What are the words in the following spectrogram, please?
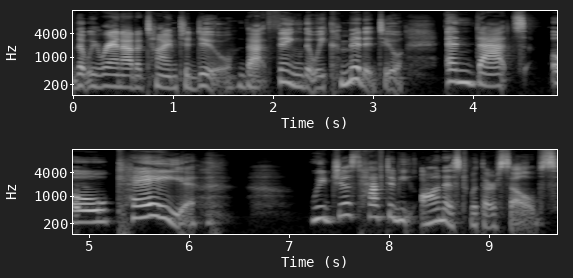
that we ran out of time to do, that thing that we committed to. And that's okay. We just have to be honest with ourselves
